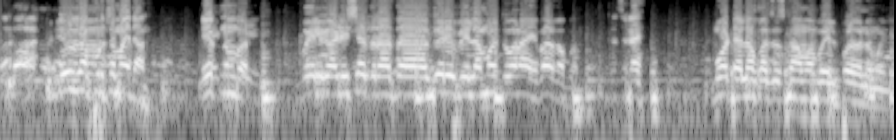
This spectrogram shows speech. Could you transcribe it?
तुळजापूरचं मैदान. एक नंबर. बैलगाडी क्षेत्रात गरिबीला महत्त्व नाही बरं का पण. कसं काय? मोठ्या लोकांचंच काम आहे बैल पळवणं म्हणजे.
